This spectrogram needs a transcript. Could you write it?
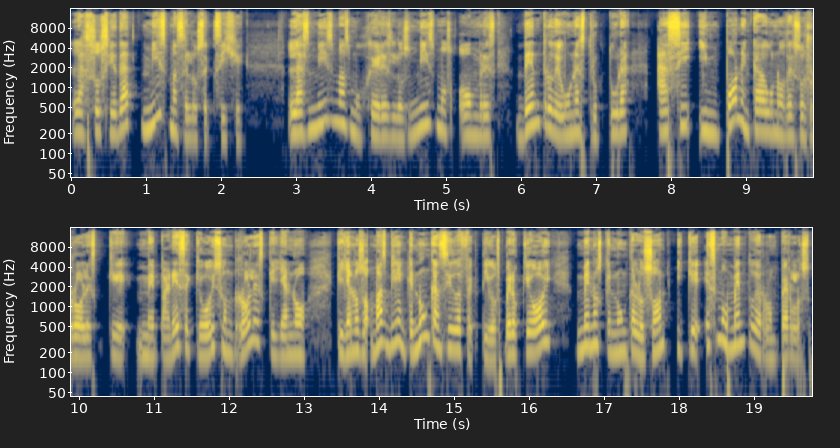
La sociedad misma se los exige. Las mismas mujeres, los mismos hombres dentro de una estructura así imponen cada uno de esos roles que me parece que hoy son roles que ya no que ya no son más bien que nunca han sido efectivos pero que hoy menos que nunca lo son y que es momento de romperlos.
